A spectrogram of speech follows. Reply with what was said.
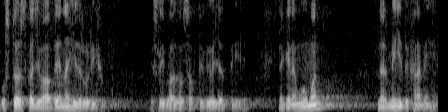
اس طرز کا جواب دینا ہی ضروری ہو۔ اس لیے بعض و سختی بھی ہو جاتی ہے، لیکن عموماً نرمی ہی دکھانی ہے۔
